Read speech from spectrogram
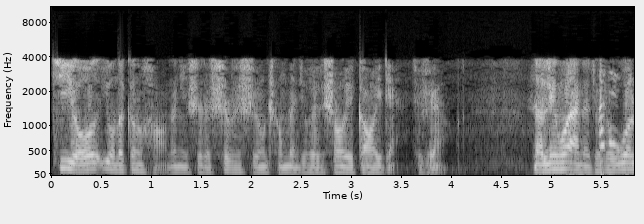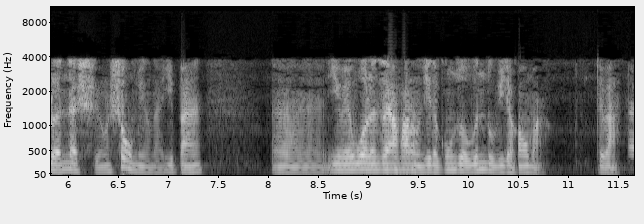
机油用的更好，那你是的是不是使用成本就会稍微高一点？就这样。那另外呢，就是涡轮的使用寿命呢，一般，嗯、因为涡轮增压发动机的工作温度比较高嘛，对吧？嗯。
